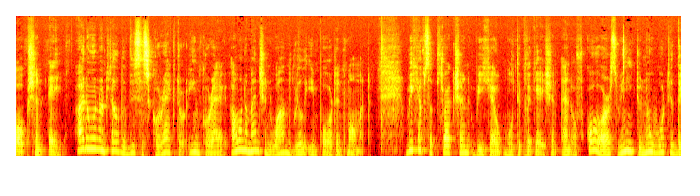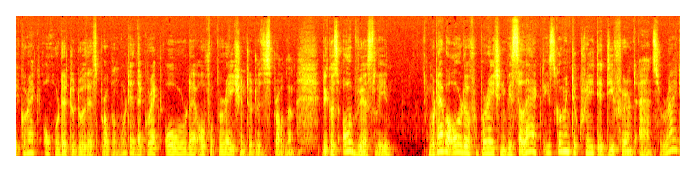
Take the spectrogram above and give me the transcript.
option A. I don't want to tell that this is correct or incorrect, I want to mention one really important moment. We have subtraction, we have multiplication, and of course we need to know what is the correct order to do this problem, what is the correct order of operation to do this problem, because obviously Whatever order of operation we select is going to create a different answer, right?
